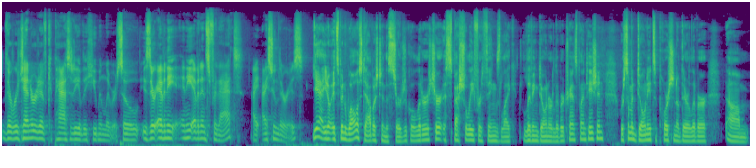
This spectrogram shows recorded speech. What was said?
the regenerative capacity of the human liver. So, is there any any evidence for that? I, I assume there is. Yeah, you know, it's been well established in the surgical literature, especially for things like living donor liver transplantation, where someone donates a portion of their liver um,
